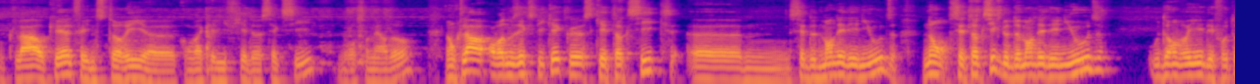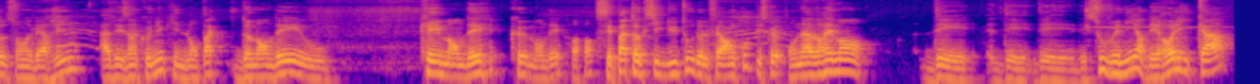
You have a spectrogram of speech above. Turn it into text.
Donc là, ok, elle fait une story euh, qu'on va qualifier de sexy, grosso merdo. Donc là, on va nous expliquer que ce qui est toxique, euh, c'est de demander des nudes. Non, c'est toxique de demander des nudes ou d'envoyer des photos de son aubergine à des inconnus qui ne l'ont pas demandé ou qu'émandé, que mandé. c'est pas toxique du tout de le faire en couple puisque on a vraiment des, des, des, souvenirs, des reliquats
